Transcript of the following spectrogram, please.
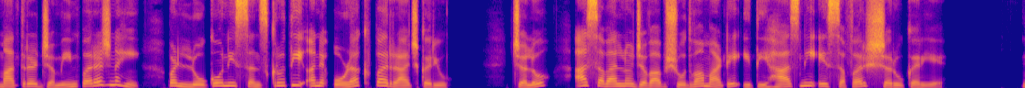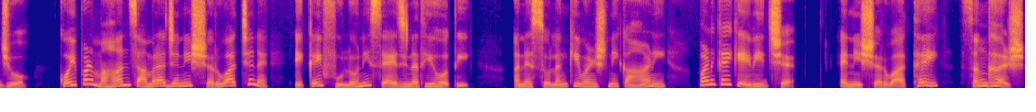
માત્ર જમીન પર જ નહીં, પણ લોકોની સંસ્કૃતિ અને ઓળખ પર રાજ કર્યું? ચલો, આ સવાલનો જવાબ શોધવા માટે ઇતિહાસની એ સફર શરૂ કરીએ. જુઓ, કોઈ પણ મહાન સામ્રાજ્યની શરૂઆત છે ને, એ કંઈ ફૂલોની સહેજ નથી હોતી. અને સોલંકી વંશની કહાણી પણ કંઈક એવી જ છે. એની શરૂઆત થઈ સંઘર્ષ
